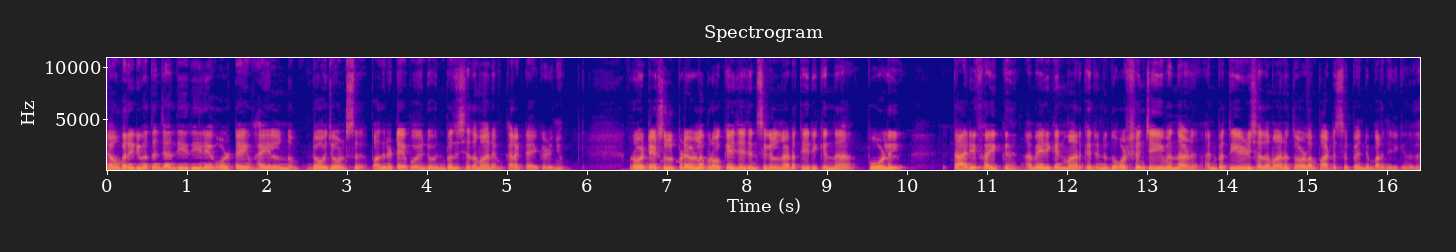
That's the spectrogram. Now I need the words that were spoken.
നവംബർ ഇരുപത്തഞ്ചാം തീയതിയിലെ ഓൾ ടൈം ഹൈയിൽ നിന്നും ഡോ ജോൺസ് പതിനെട്ട് പോയിന്റ് ഒൻപത് ശതമാനം കറക്റ്റായി കഴിഞ്ഞു. റോയിട്ടേഴ്സ് ഉൾപ്പെടെയുള്ള ബ്രോക്കേജ് ഏജൻസികൾ നടത്തിയിരിക്കുന്ന പോളിൽ താരിഫ് ഹൈക്ക് അമേരിക്കൻ മാർക്കറ്റിന് ദോഷം ചെയ്യുമെന്നാണ് അൻപത്തിയേഴ് ശതമാനത്തോളം പാർട്ടിസിപ്പന്റും പറഞ്ഞിരിക്കുന്നത്.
